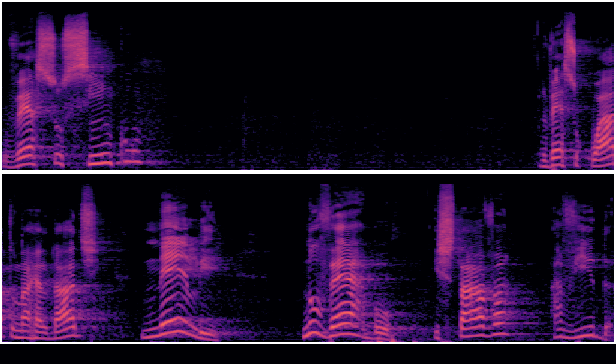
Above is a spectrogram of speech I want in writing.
o verso 5, verso 4, na realidade, nele, no Verbo, estava a vida.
